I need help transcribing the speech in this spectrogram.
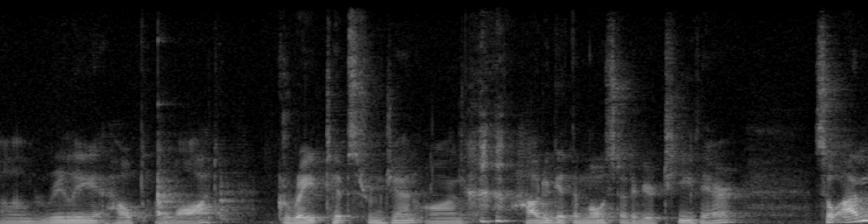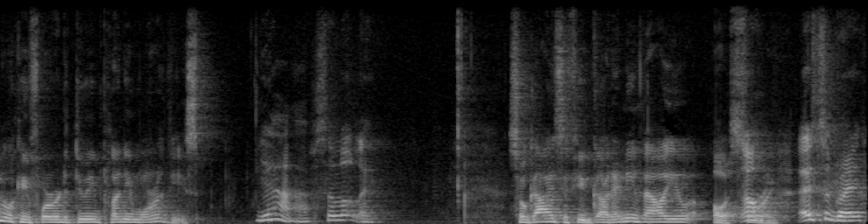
Um, really helped a lot. Great tips from Jen on how to get the most out of your tea there. So I'm looking forward to doing plenty more of these. Yeah, absolutely. So guys, if you've got any value, oh, oh sorry. Oh, it's great.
